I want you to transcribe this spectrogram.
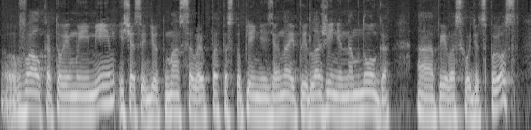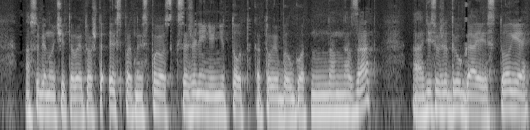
вал, который мы имеем, и сейчас идет массовое поступление зерна, и предложение намного э, превосходит спрос, особенно учитывая то, что экспортный спрос, к сожалению, не тот, который был год назад. А здесь уже другая история,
